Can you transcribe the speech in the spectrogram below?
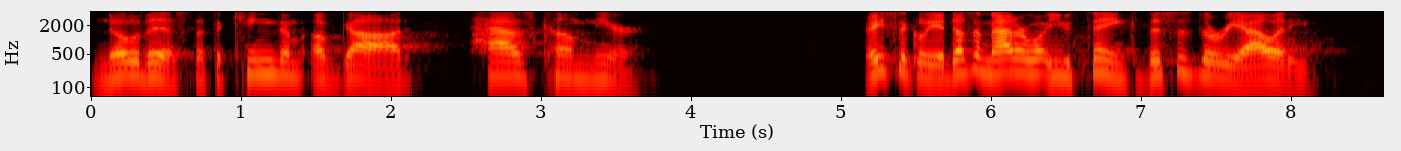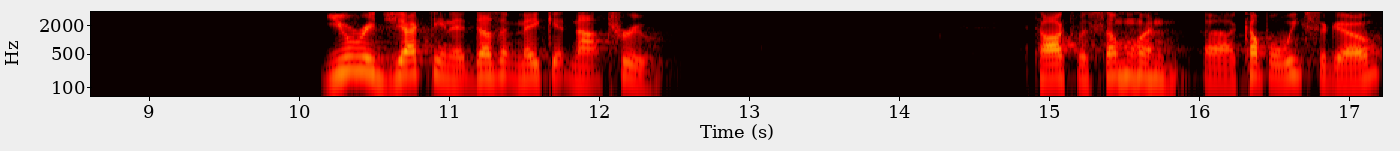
know this that the kingdom of God has come near. Basically, it doesn't matter what you think, this is the reality. You rejecting it doesn't make it not true. I talked with someone uh, a couple weeks ago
